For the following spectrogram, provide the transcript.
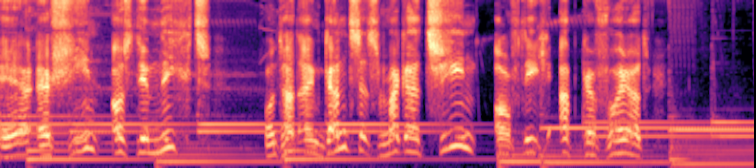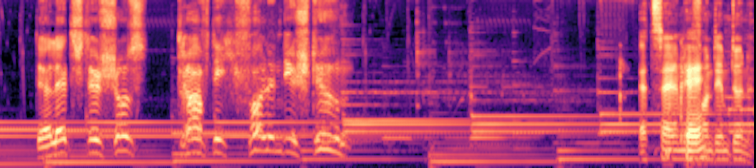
Er erschien aus dem Nichts und hat ein ganzes Magazin auf dich abgefeuert. Der letzte Schuss traf dich voll in die Stirn. Erzähl Okay. mir von dem Dünnen.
